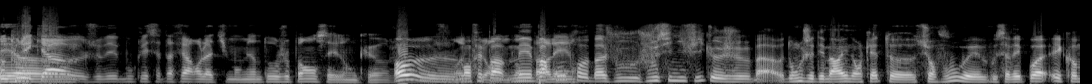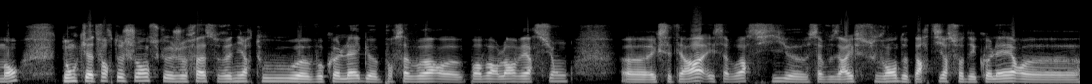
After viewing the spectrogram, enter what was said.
Dans Et, tous les euh, cas, euh, je vais boucler cette affaire relativement bientôt, je pense, et donc. euh, je- Oh, je m'en fais pas. Mais par parler. contre, bah, je, vous, je vous signifie que je, bah, donc j'ai démarré une enquête euh, sur vous et vous savez quoi et comment. Donc il y a de fortes chances que je fasse venir tous vos collègues pour savoir, euh, pour avoir leur version, euh, etc. Et savoir si euh, ça vous arrive souvent de partir sur des colères euh,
